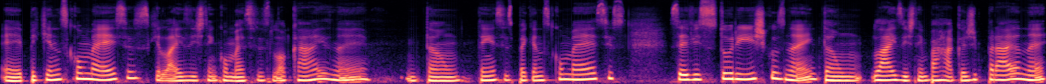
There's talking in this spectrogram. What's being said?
é, pequenos comércios, que lá existem comércios locais, né? Então, tem esses pequenos comércios, serviços turísticos, né? Então, lá existem barracas de praia, né?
